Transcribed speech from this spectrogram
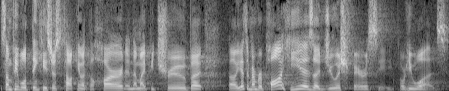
Some people think he's just talking about the heart, and that might be true. But uh, you have to remember, Paul, he is a Jewish Pharisee, or he was.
